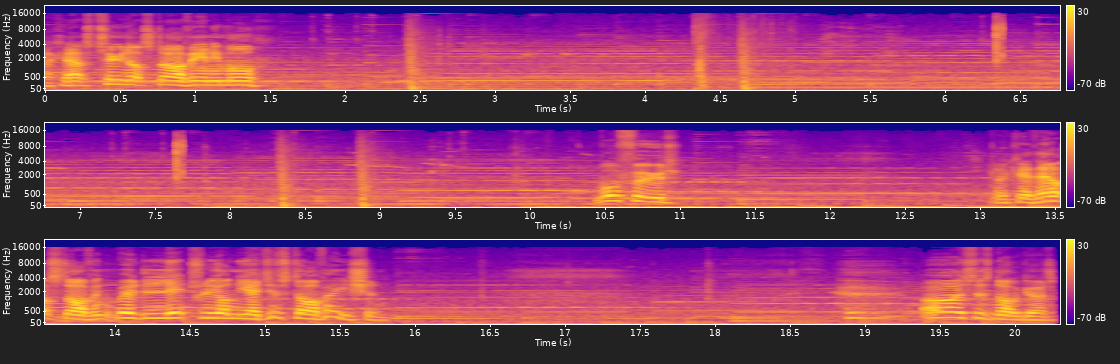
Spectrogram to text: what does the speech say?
Okay, that's two not starving anymore. More food. Okay, they're not starving. We're literally on the edge of starvation. Oh, this is not good.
